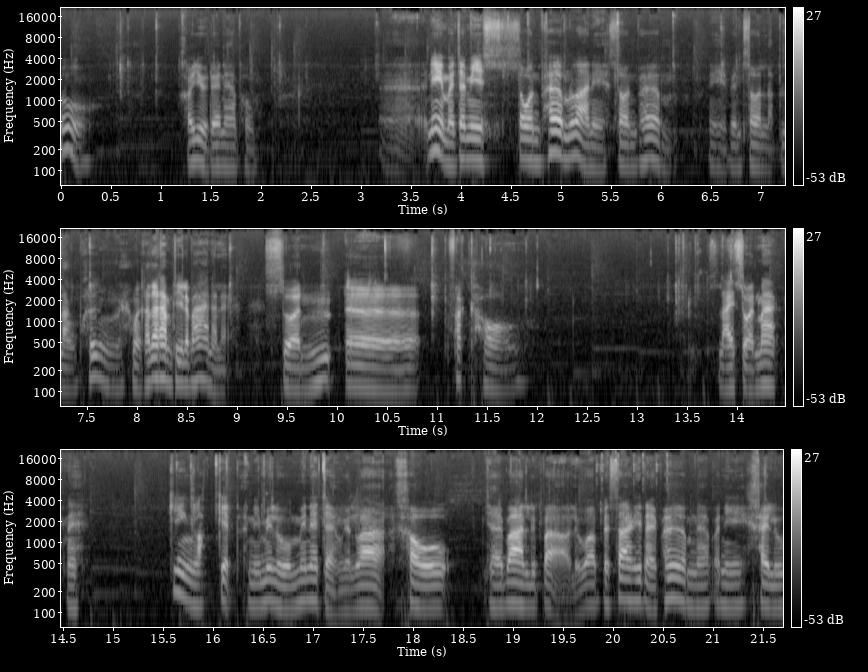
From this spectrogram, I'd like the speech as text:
กู้เขาอยู่ด้วยนะผม นี่มันจะมีโซนเพิ่มหรือเปล่านี่โซนเพิ่มนี่เป็นโซนหลับหลังพึ่งนะเหมือนเขาจะทำทีละบ้านนั่นแหละสวนเอ่อฟักทอง หลายสวนมากนะกิ้งล็อกเก็ตอันนี้ไม่รู้ไม่แน่ใจเหมือนกันว่าเขาใช้บ้านหรือเปล่า หรือว่าไปสร้างที่ไหนเพิ่มนะครับ อันนี้ใครรู้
